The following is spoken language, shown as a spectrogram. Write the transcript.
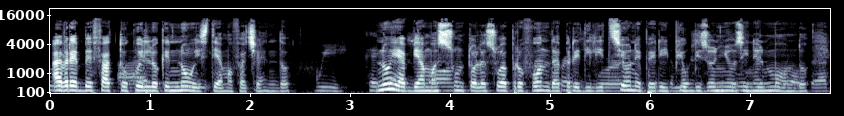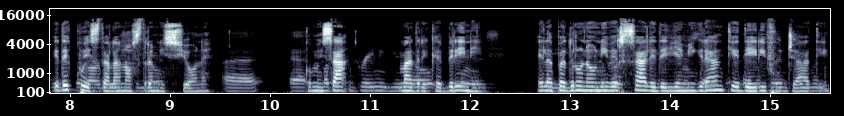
Avrebbe fatto quello che noi stiamo facendo. Noi abbiamo assunto la sua profonda predilizione per i più bisognosi nel mondo ed è questa la nostra missione. Come sa, Madre Cabrini è la padrona universale degli emigranti e dei rifugiati.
